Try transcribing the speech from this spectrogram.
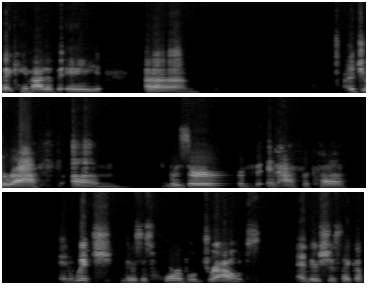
that came out of a um, a giraffe um, reserve in africa in which there's this horrible drought and there's just like a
